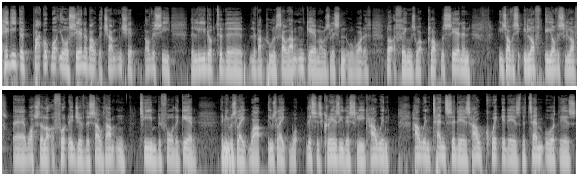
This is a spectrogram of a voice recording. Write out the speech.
Higgy, to back up what you're saying about the championship, obviously the lead up to the Liverpool Southampton game, I was listening to what a lot of things what Klopp was saying, and he's obviously he lost, he obviously lost, uh, watched a lot of footage of the Southampton team before the game, and he was like, "Wow!" He was like, "What? This is crazy. This league. How in, how intense it is. How quick it is. The tempo it is."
